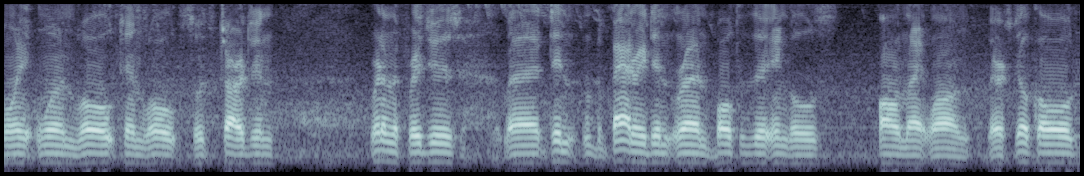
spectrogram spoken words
10.1 volt, 10 volts, so it's charging. Running the fridges. Uh, didn't the battery didn't run both of the Engels all night long. They're still cold.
